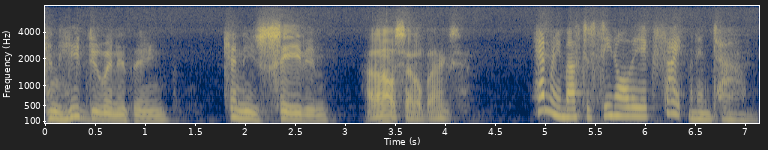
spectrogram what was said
Can he do anything? Can he save him? I don't know, Saddlebags. Henry must have seen all the excitement in town.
